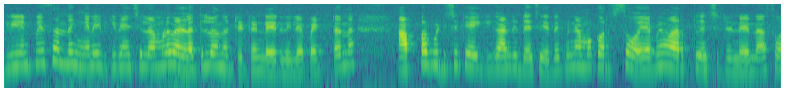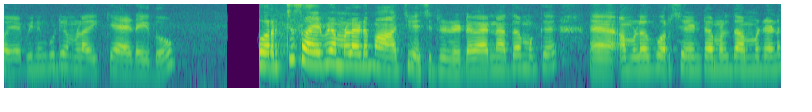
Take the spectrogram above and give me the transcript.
ഗ്രീൻ പീസ് എന്താ ഇങ്ങനെ ഇരിക്കുന്നത് വെച്ചാൽ നമ്മൾ വെള്ളത്തിലൊന്നും ഇട്ടിട്ടുണ്ടായിരുന്നില്ല. പെട്ടെന്ന് അപ്പ പിടിച്ച് കേക്കിക്കാണ്ട് ഇടുക ചെയ്ത്. പിന്നെ നമ്മൾ കുറച്ച് സോയാബീൻ വറുത്ത് വെച്ചിട്ടുണ്ടായിരുന്നു. ആ സോയാബീനും കൂടി നമ്മൾ അതിലേക്ക് ആഡ് ചെയ്തു. കുറച്ച് സോയാബീൻ നമ്മളവിടെ മാറ്റി വെച്ചിട്ടുണ്ട് കേട്ടോ കാരണം അത് നമുക്ക് നമ്മൾ കുറച്ച് കഴിഞ്ഞിട്ട് നമ്മൾ ദമ്മിടേണ്ട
